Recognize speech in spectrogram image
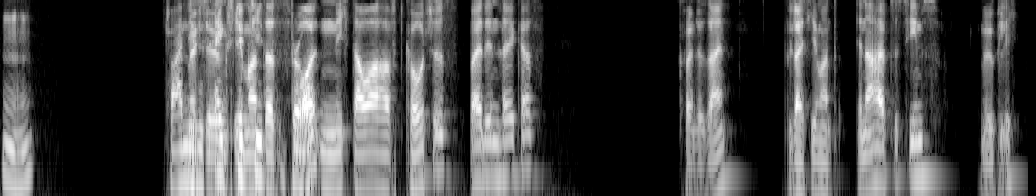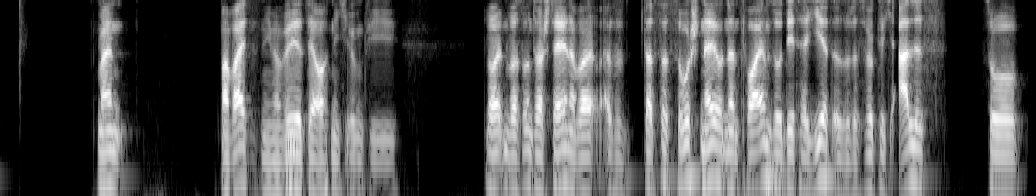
Mhm. Vor allem Möchte dieses explizit dass Bro. Walton nicht dauerhaft Coach ist bei den Lakers? Könnte sein. Vielleicht jemand innerhalb des Teams? Möglich. Ich meine, man weiß es nicht. Man will jetzt ja auch nicht irgendwie Leuten was unterstellen, aber also, dass das so schnell und dann vor allem so detailliert, also dass wirklich alles so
